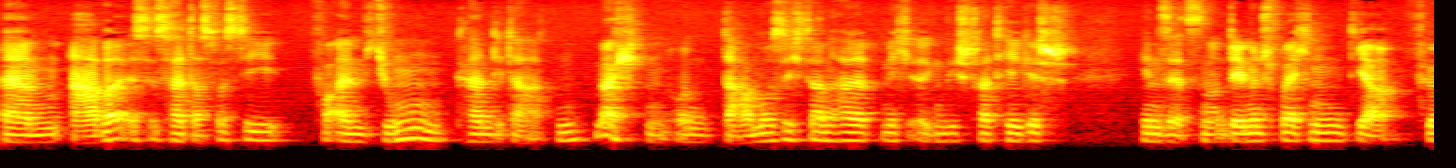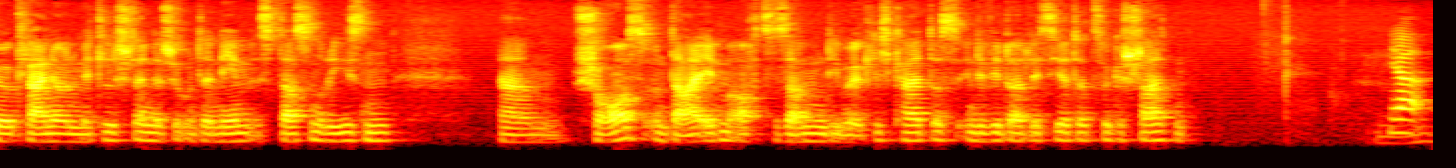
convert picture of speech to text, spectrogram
Ähm, aber es ist halt das, was die vor allem jungen Kandidaten möchten. Und da muss ich dann halt mich irgendwie strategisch hinsetzen. Und dementsprechend, ja, für kleine und mittelständische Unternehmen ist das ein Riesen ähm, Chance und da eben auch zusammen die Möglichkeit, das individualisierter zu gestalten. Ja,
